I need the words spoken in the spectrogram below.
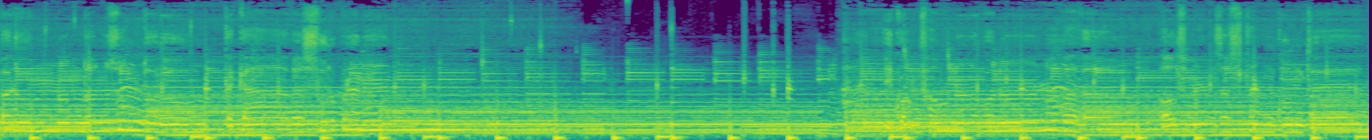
per un dones un duro t'acaba sorprenent. I quan fa una bona nevada els nens estan contents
